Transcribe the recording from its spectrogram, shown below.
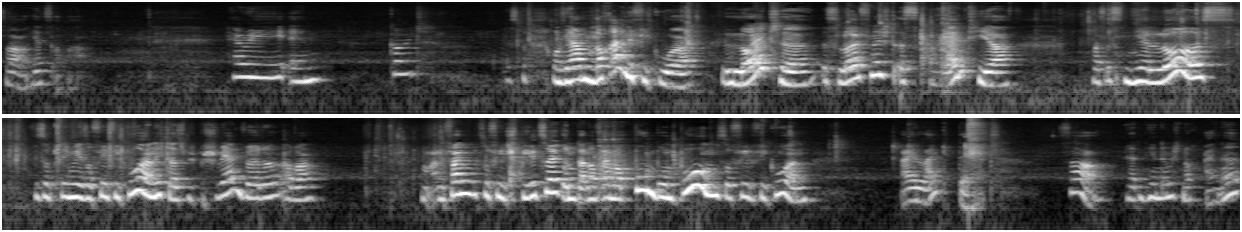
So, jetzt aber. Harry in Gold. Und wir haben noch eine Figur. Leute, es läuft nicht, es rennt hier. Was ist denn hier los? Wieso kriegen wir so viele Figuren? Nicht, dass ich mich beschweren würde, aber am Anfang so viel Spielzeug und dann auf einmal boom, boom, boom, so viele Figuren. I like that. So, wir hatten hier nämlich noch eine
